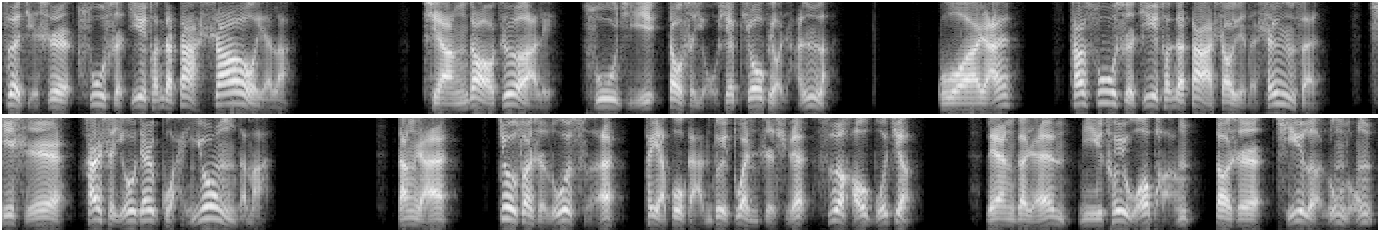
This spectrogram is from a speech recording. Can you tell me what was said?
自己是苏氏集团的大少爷了？想到这里。苏吉倒是有些飘飘然了。果然，他苏氏集团的大少爷的身份，其实还是有点管用的嘛。当然，就算是如此，他也不敢对段志学丝毫不敬。两个人你吹我捧，倒是其乐融融。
